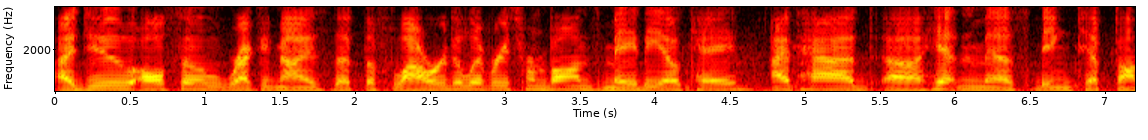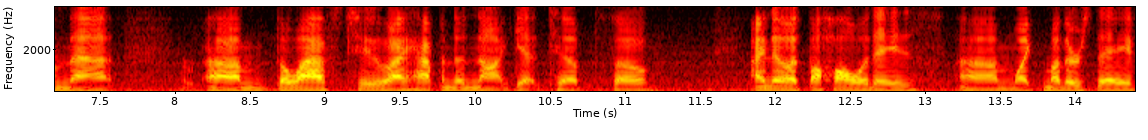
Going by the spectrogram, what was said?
I do also recognize that the flower deliveries from Vons may be okay. I've had uh, hit and miss being tipped on that. Um, the last two, I happen to not get tipped. So I know at the holidays, um, like Mother's Day,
